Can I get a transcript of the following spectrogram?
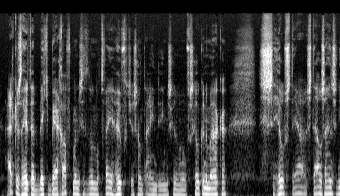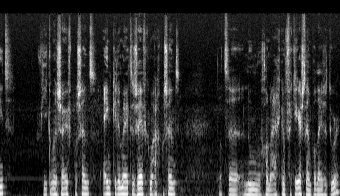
eigenlijk is het de hele tijd een beetje bergaf, maar er zitten dan nog twee heuveltjes aan het einde die misschien wel een verschil kunnen maken. Heel stijl zijn ze niet. 4,7 procent, 1 kilometer 7,8 procent. Dat uh, noemen we gewoon eigenlijk een verkeersdrempel deze Tour.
